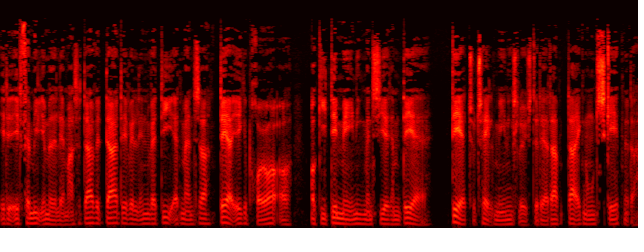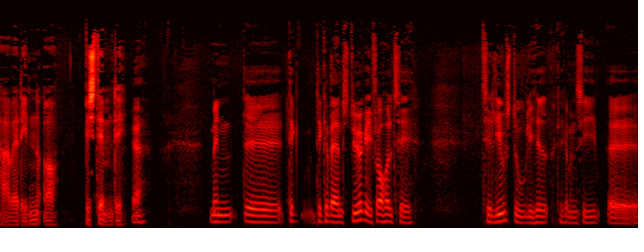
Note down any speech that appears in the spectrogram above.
et, et familiemedlem, altså der, der er det vel en værdi, at man så der ikke prøver at, at give det mening, man siger, at det er, det er totalt meningsløst det der. der. Der er ikke nogen skæbne, der har været inde og bestemme det. Ja, men det, det, det kan være en styrke i forhold til, til livsduelighed, kan man sige. Øh,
